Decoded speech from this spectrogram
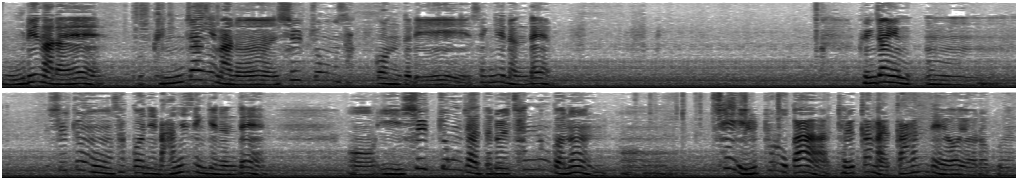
우리나라에 굉장히 많은 실종 사건들이 생기는데 굉장히 음, 실종 사건이 많이 생기는데 어, 이 실종자들을 찾는 거는 어, 채 1%가 될까 말까 한데요 여러분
